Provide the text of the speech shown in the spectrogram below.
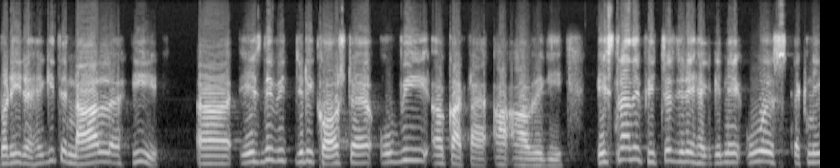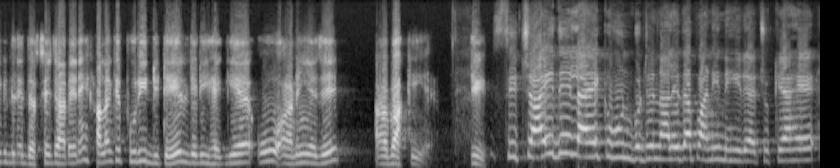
ਬਣੀ ਰਹੇਗੀ ਤੇ ਨਾਲ ਹੀ ਇਸ ਦੇ ਵਿੱਚ ਜਿਹੜੀ ਕਾਸਟ ਹੈ ਉਹ ਵੀ, ਅਹ, ਘੱਟ ਆਵੇਗੀ। ਇਸ ਤਰ੍ਹਾਂ ਦੇ ਫੀਚਰ ਜਿਹੜੇ ਹੈਗੇ ਨੇ, ਉਹ ਇਸ ਟੈਕਨੀਕ ਦੇ ਦੱਸੇ ਜਾ ਰਹੇ ਨੇ। ਹਾਲਾਂਕਿ ਪੂਰੀ ਡਿਟੇਲ ਜਿਹੜੀ ਹੈਗੀ ਹੈ, ਉਹ ਆਣੀ ਅਜੇ ਬਾਕੀ ਹੈ। ਜੀ। ਸਿੰਚਾਈ ਦੇ ਲਾਇਕ ਹੁਣ ਬੁੱਢੇ ਨਾਲੇ ਦਾ ਪਾਣੀ ਨਹੀਂ ਰਹਿ ਚੁੱਕਿਆ ਹੈ।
